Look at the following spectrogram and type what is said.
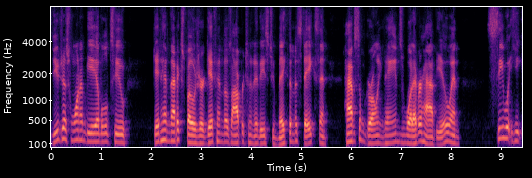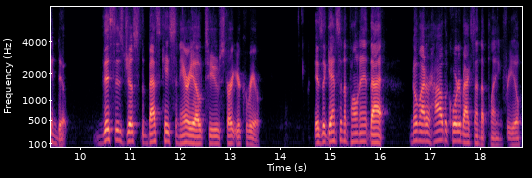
you just want to be able to get him that exposure, give him those opportunities to make the mistakes and have some growing pains, whatever have you, and see what he can do. This is just the best case scenario to start your career. Is against an opponent that no matter how the quarterbacks end up playing for you,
